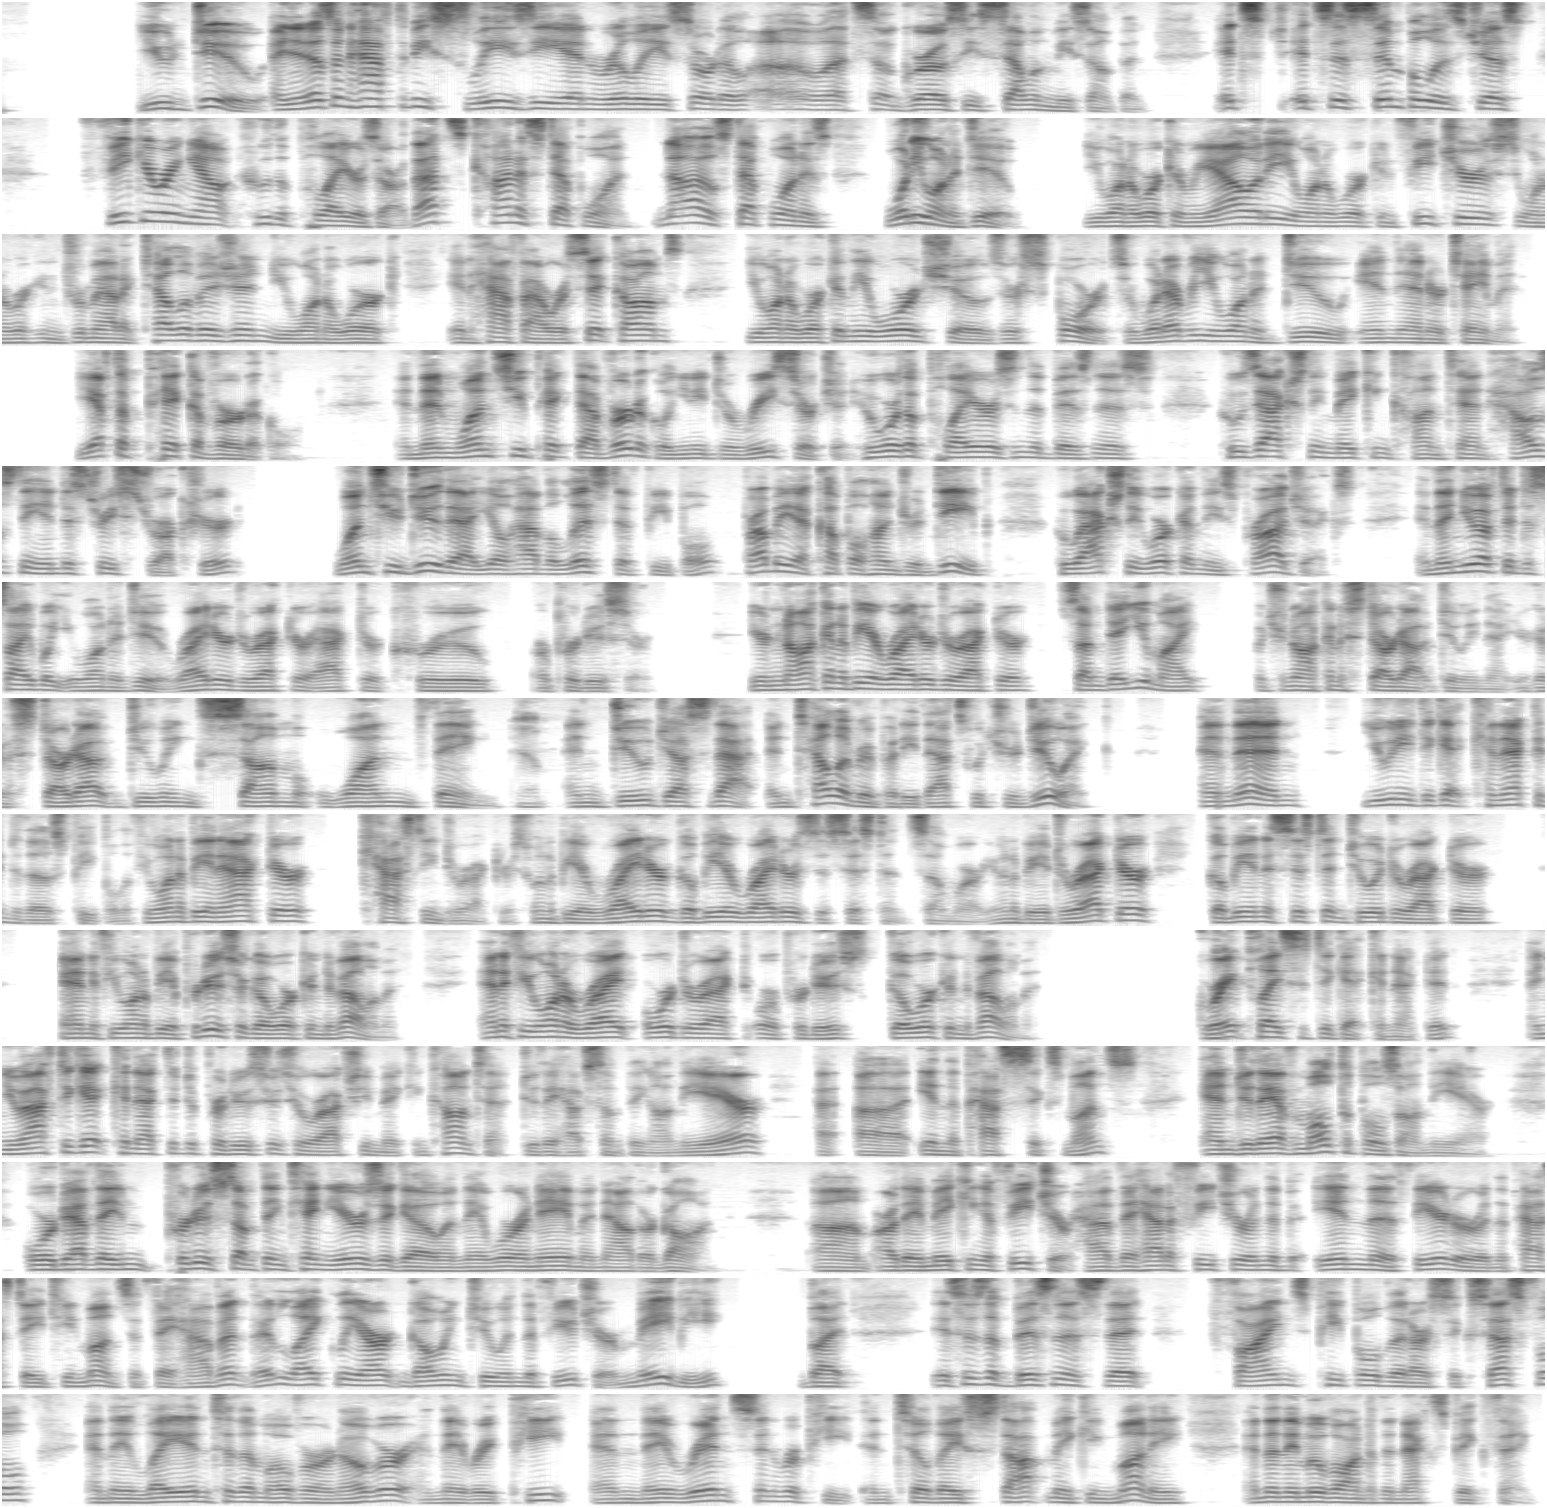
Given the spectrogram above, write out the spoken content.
You do, and it doesn't have to be sleazy and really sort of oh that's so gross. He's selling me something. It's it's as simple as just figuring out who the players are. That's kind of step one. Now, step one is what do you want to do? You want to work in reality. You want to work in features. You want to work in dramatic television. You want to work in half hour sitcoms you want to work in the award shows or sports or whatever you want to do in entertainment. You have to pick a vertical. And then once you pick that vertical, you need to research it. Who are the players in the business? Who's actually making content? How's the industry structured? Once you do that, you'll have a list of people, probably a couple hundred deep, who actually work on these projects. And then you have to decide what you want to do writer, director, actor, crew, or producer. You're not going to be a writer director. Someday you might, but you're not going to start out doing that. You're going to start out doing some one thing yep. and do just that and tell everybody that's what you're doing. And then you need to get connected to those people. If you want to be an actor, casting directors. If you want to be a writer, go be a writer's assistant somewhere. You want to be a director, go be an assistant to a director. And if you want to be a producer, go work in development. And if you want to write or direct or produce, go work in development. Great places to get connected. And you have to get connected to producers who are actually making content. Do they have something on the air? Uh, uh, in the past six months? And do they have multiples on the air? Or have they produced something 10 years ago and they were a name and now they're gone? Um, are they making a feature? Have they had a feature in the in the theater in the past 18 months? If they haven't, they likely aren't going to in the future. Maybe, but this is a business that finds people that are successful and they lay into them over and over and they repeat and they rinse and repeat until they stop making money and then they move on to the next big thing.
